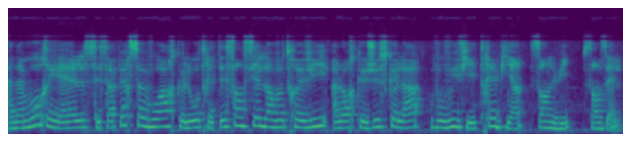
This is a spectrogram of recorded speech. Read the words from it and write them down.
Un amour réel, c'est s'apercevoir que l'autre est essentiel dans votre vie alors que jusque-là, vous viviez très bien sans lui, sans elle.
